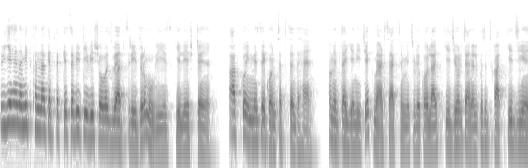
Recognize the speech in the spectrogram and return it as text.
तो ये है नमित खन्ना के अब तक के सभी टीवी शोज़, वेब सीरीज़ और मूवीज़ की लिस्ट। आपको इनमें से कौन सा पसंद है? हमें बताइए नीचे कमेंट सेक्शन में वीडियो को लाइक कीजिए और चैनल को सब्सक्राइब कीजिए।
